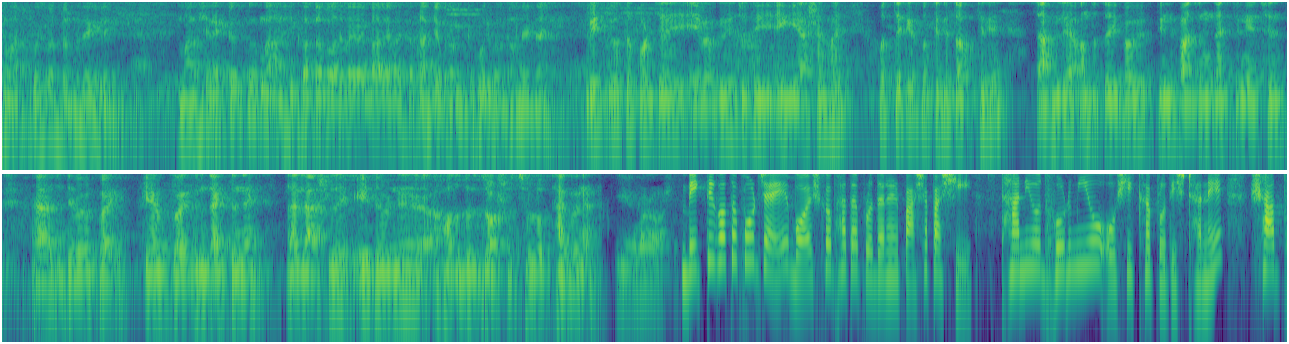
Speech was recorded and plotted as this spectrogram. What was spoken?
সমাজ পরিবর্তন হতে গেলে মানুষের একটু একটু মানসিকতা ভাবে হয়তো কার্যক্রম একটু পরিবর্তন হয়ে যায়। ব্যক্তিগত পর্যায়ে এইভাবে যদি এগিয়ে আসা হয় প্রত্যেকের প্রত্যেকের তরফ থেকে তাহলে অন্তত এইভাবে তিনি পাঁচজন দায়িত্ব নিয়েছেন। যদি এভাবে কয়েক কেউ কয়েকজন দায়িত্ব নেয় তাহলে আসলে এই ধরনের হতদরিদ্র অসচ্ছল লোক থাকবে না। ব্যক্তিগত পর্যায়ে বয়স্ক ভাতা প্রদানের পাশাপাশি স্থানীয় ধর্মীয় ও শিক্ষা প্রতিষ্ঠানে সাধ্য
